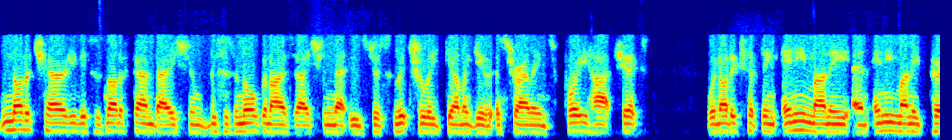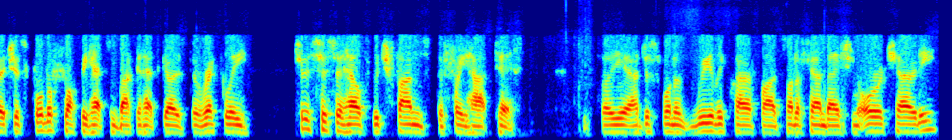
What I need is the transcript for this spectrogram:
not a charity, this is not a foundation, this is an organisation that is just literally going to give Australians free heart checks. We're not accepting any money, and any money purchased for the floppy hats and bucket hats goes directly to SiSU Health, which funds the free heart test. So, yeah, I just want to really clarify it's not a foundation or a charity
